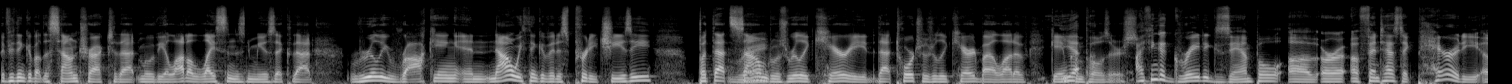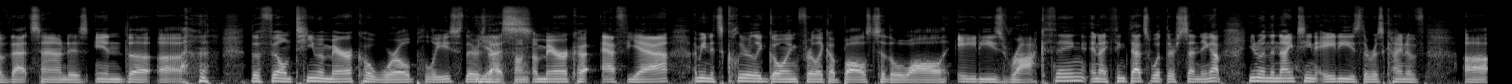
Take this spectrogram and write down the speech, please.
If you think about the soundtrack to that movie, a lot of licensed music that really rocking, and now we think of it as pretty cheesy. But that sound Right. was really carried. That torch was really carried by a lot of game Yeah, composers. I think a great example of, or a, a fantastic parody of that sound is in the uh, the film Team America: World Police. There's that song "America F Yeah." I mean, it's clearly going for like a balls to the wall '80s rock thing, and I think that's what they're sending up. You know, in the 1980s, there was kind of uh,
